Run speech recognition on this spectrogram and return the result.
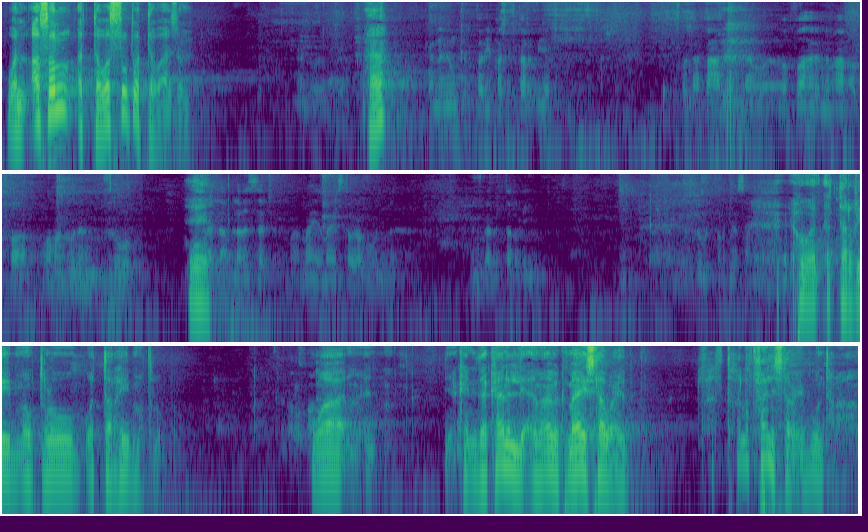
والأصل التوسط والتوازن. ها؟ إيه؟ لا الزجر. ما ما يستوعبون من باب الترغيب. هو الترغيب مطلوب والترهيب مطلوب. و لكن إذا كان اللي أمامك ما يستوعب الأطفال يستوعبون ترى.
